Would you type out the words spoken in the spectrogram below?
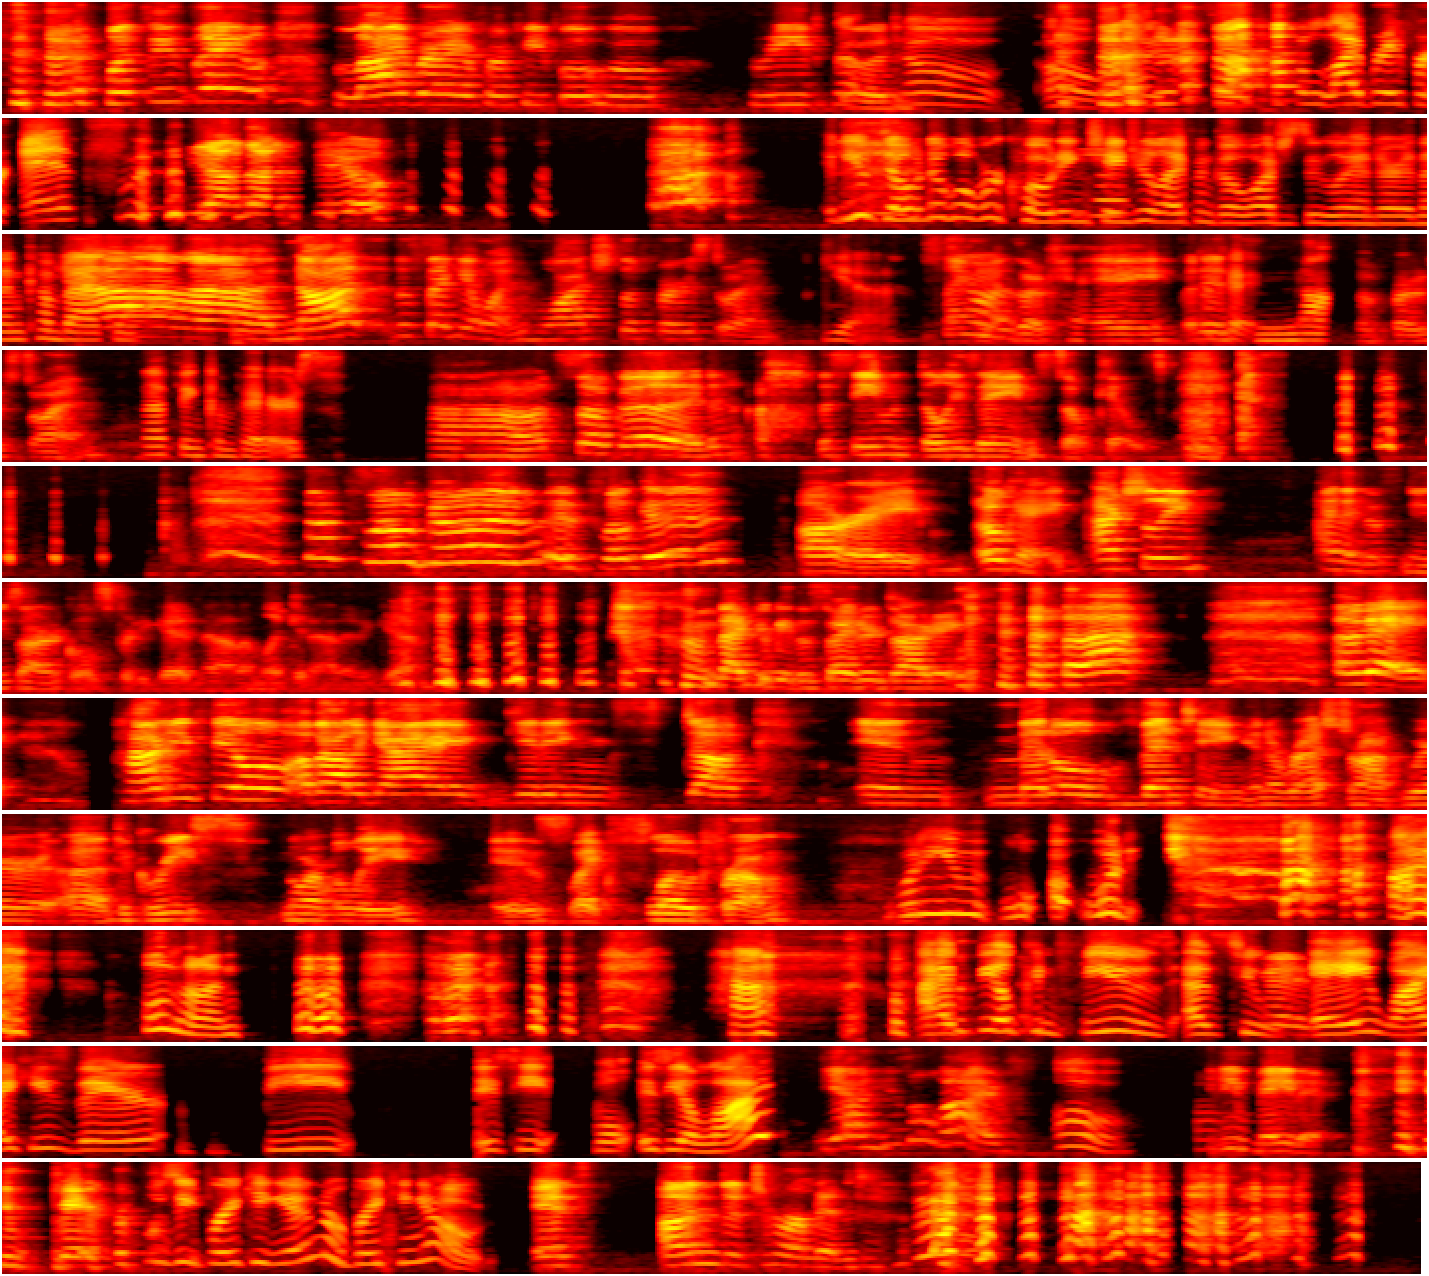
What's he say? Library for people who read no, good. no. Oh, I the library for ants. Yeah, that too. if you don't know what we're quoting, change your life and go watch Zoolander and then come back. And, Ah, not the second one. Watch the first one. yeah, The second one's okay, but it's not the first one. nothing compares. Oh, it's so good. Oh, the scene with Billy Zane still kills me. That's so good. It's so good. All right. Okay. Actually, I think this news article is pretty good now that I'm looking at it again. that could be the cider talking. okay. How do you feel about a guy getting stuck in metal venting in a restaurant where uh, the grease normally is like flowed from? What do you? uh, What? I hold on. How? I feel confused as to Good. a why he's there. B, is he? Well, is he alive? yeah, he's alive. Oh, He made it. Barely. was he breaking in or breaking out? It's undetermined.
